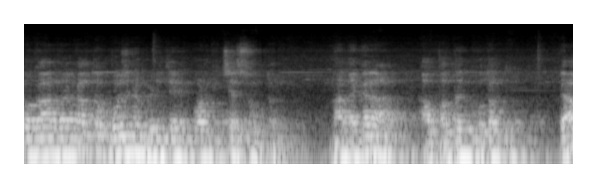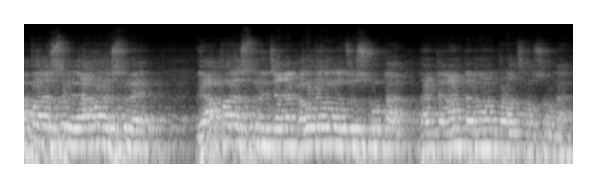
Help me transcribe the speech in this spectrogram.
ఒక ఆరు రకాలతో భోజనం పెడితే వాళ్ళకి ఇచ్చేస్తూ ఉంటారు. నా దగ్గర ఆ పద్ధతి కుదరదు. వ్యాపారస్తులు వ్యాపారస్తులే. వ్యాపారస్తులను చాలా గౌరవంగా చూసుకుంటా దాంట్లో ఎలాంటి అనుమానం పడాల్సిన అవసరం లేదు.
